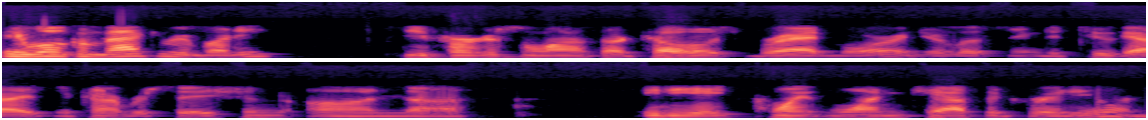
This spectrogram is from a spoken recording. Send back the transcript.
Hey, welcome back, everybody. Steve Ferguson, along with our co-host Brad Moore, and you're listening to Two Guys in a Conversation on uh, 88.1 Catholic Radio and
